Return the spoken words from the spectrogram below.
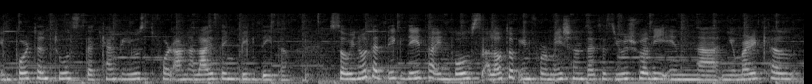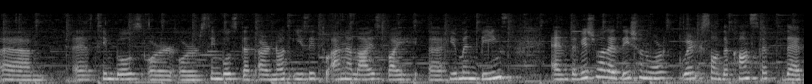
important tools that can be used for analyzing big data. So we know that big data involves a lot of information that is usually in uh, numerical um, uh, symbols or, or, symbols that are not easy to analyze by uh, human beings. And the visualization work, works on the concept that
